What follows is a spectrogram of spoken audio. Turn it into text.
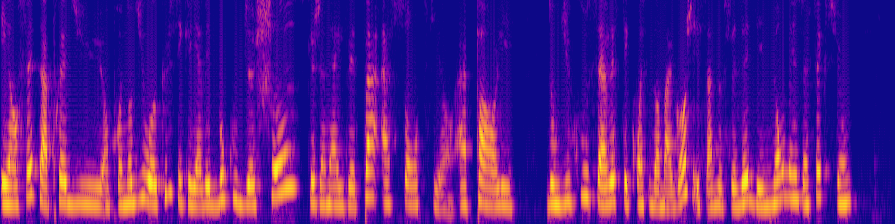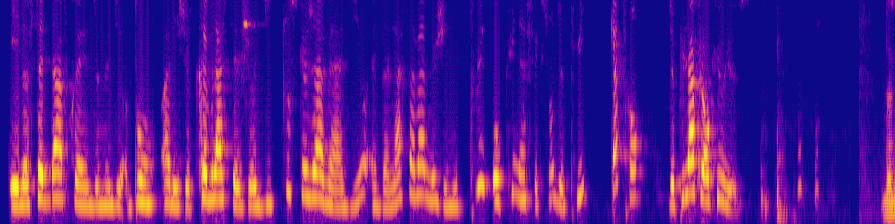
et en fait, après du, en prenant du recul, c'est qu'il y avait beaucoup de choses que je n'arrivais pas à sortir, à parler. Donc, du coup, ça restait coincé dans ma gorge et ça me faisait d'énormes infections. Et le fait d'après de me dire, bon, allez, je crève la selle, je dis tout ce que j'avais à dire, et eh bien là, ça va mieux. Je n'ai plus aucune infection depuis quatre ans, depuis la fleur curieuse. Donc,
